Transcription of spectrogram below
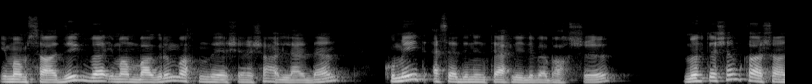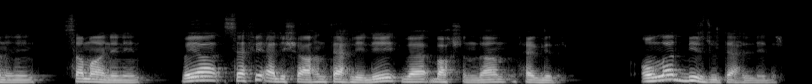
İmam Sadiq və İmam Baqırın vaxtında yaşayan şairlərdən Kumeyd Əsədinin təhlili və baxışı, Möhtəşəm Karşaninin, Samaninin və ya Səfi Əli Şahın təhlili və baxışından fərqlidir. Onlar bir cür təhlil edir.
